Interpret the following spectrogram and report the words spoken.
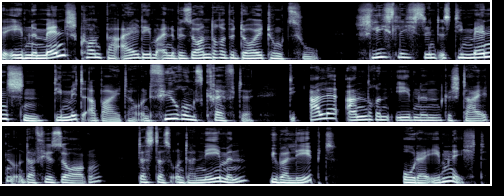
der Ebene Mensch kommt bei all dem eine besondere Bedeutung zu. Schließlich sind es die Menschen, die Mitarbeiter und Führungskräfte, die alle anderen Ebenen gestalten und dafür sorgen, dass das Unternehmen überlebt oder eben nicht.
